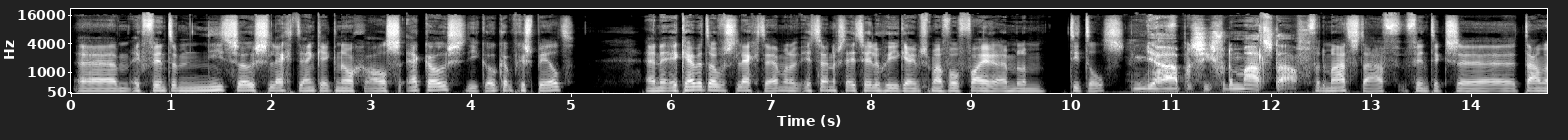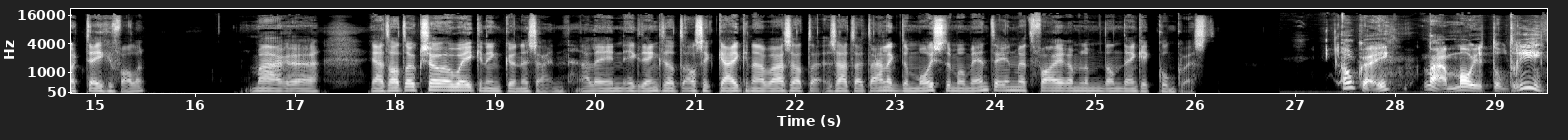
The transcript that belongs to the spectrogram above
Um, ik vind hem niet zo slecht, denk ik, nog als Echoes, die ik ook heb gespeeld. En ik heb het over slecht, hè, maar het zijn nog steeds hele goede games. Maar voor Fire Emblem titels. Ja, precies, voor de maatstaaf. Voor de maatstaaf vind ik ze tamelijk tegenvallen. Maar uh, ja, het had ook zo Awakening kunnen zijn. Alleen ik denk dat als ik kijk naar waar zat, zaten uiteindelijk de mooiste momenten in met Fire Emblem, dan denk ik Conquest. Oké, okay. nou, mooie top 3.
